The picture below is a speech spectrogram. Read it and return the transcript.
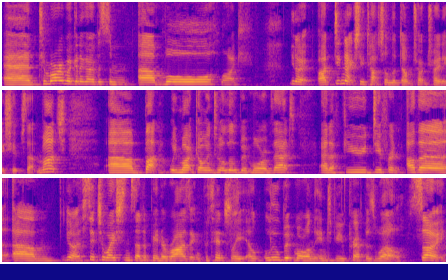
And tomorrow we're going to go over some uh, more like you know, I didn't actually touch on the dump truck traineeships that much, uh, but we might go into a little bit more of that and a few different other, um, you know, situations that have been arising, potentially a little bit more on the interview prep as well. So,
